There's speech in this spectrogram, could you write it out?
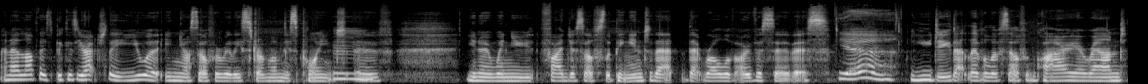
And I love this because you're actually you are in yourself are really strong on this point Mm. of you know when you find yourself slipping into that that role of over service Yeah. you do that level of self inquiry around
